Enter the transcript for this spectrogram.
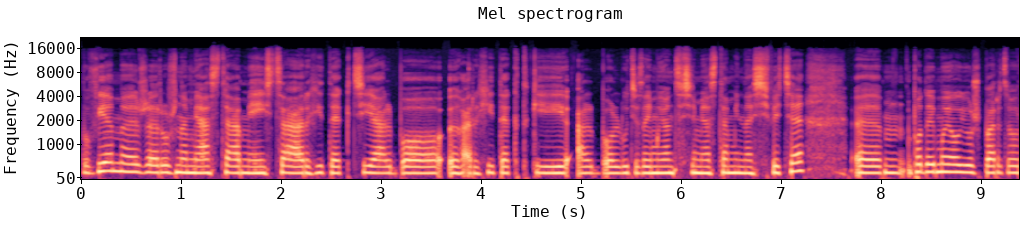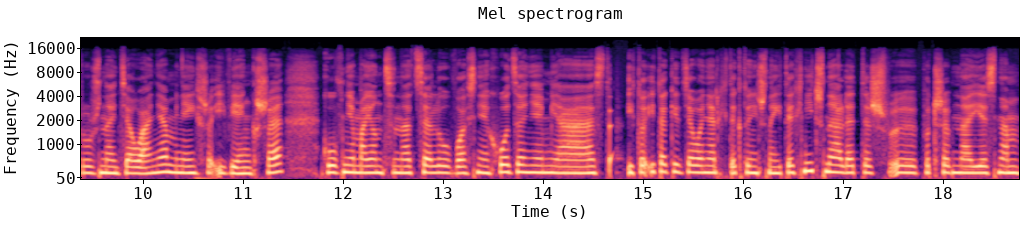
Bo wiemy, że różne miasta, miejsca, architekci albo architektki, albo ludzie zajmujący się miastami na świecie podejmują już bardzo różne działania, mniejsze i większe, głównie mające na celu właśnie chłodzenie miast, i to i takie działania architektoniczne i techniczne, ale też y, potrzebna jest nam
